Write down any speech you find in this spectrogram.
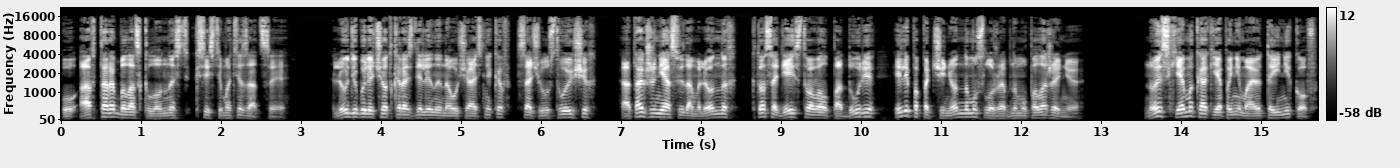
У автора была склонность к систематизации. Люди были четко разделены на участников, сочувствующих, а также неосведомленных, кто содействовал по дуре или по подчиненному служебному положению. Ну и схемы, как я понимаю, тайников.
